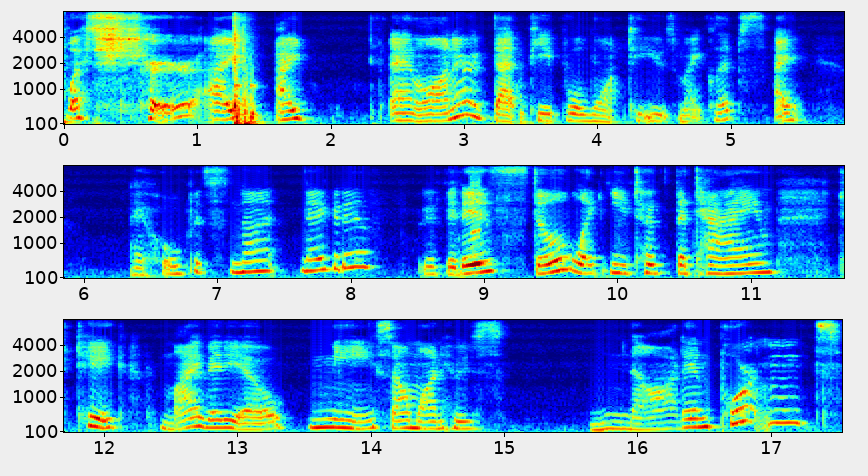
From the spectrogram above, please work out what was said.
but sure, I I am honored that people want to use my clips. I I hope it's not negative. If it is, still like you took the time to take my video, me, someone who's not important.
